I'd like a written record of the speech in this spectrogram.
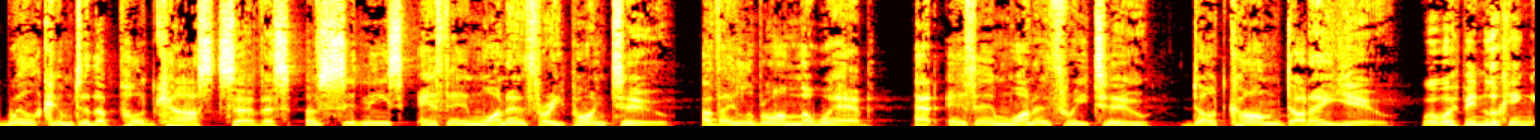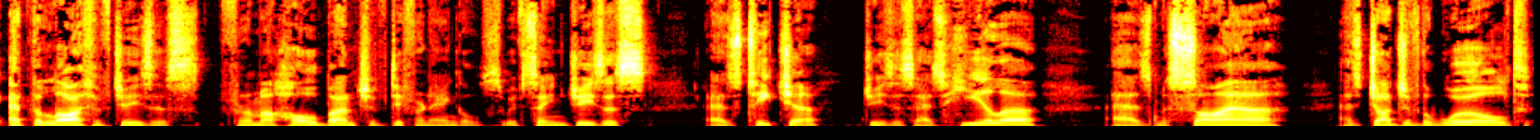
Welcome to the podcast service of Sydney's FM 103.2, available on the web at fm1032.com.au. Well, we've been looking at the life of Jesus from a whole bunch of different angles. We've seen Jesus as teacher, Jesus as healer, as Messiah, as judge of the world,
